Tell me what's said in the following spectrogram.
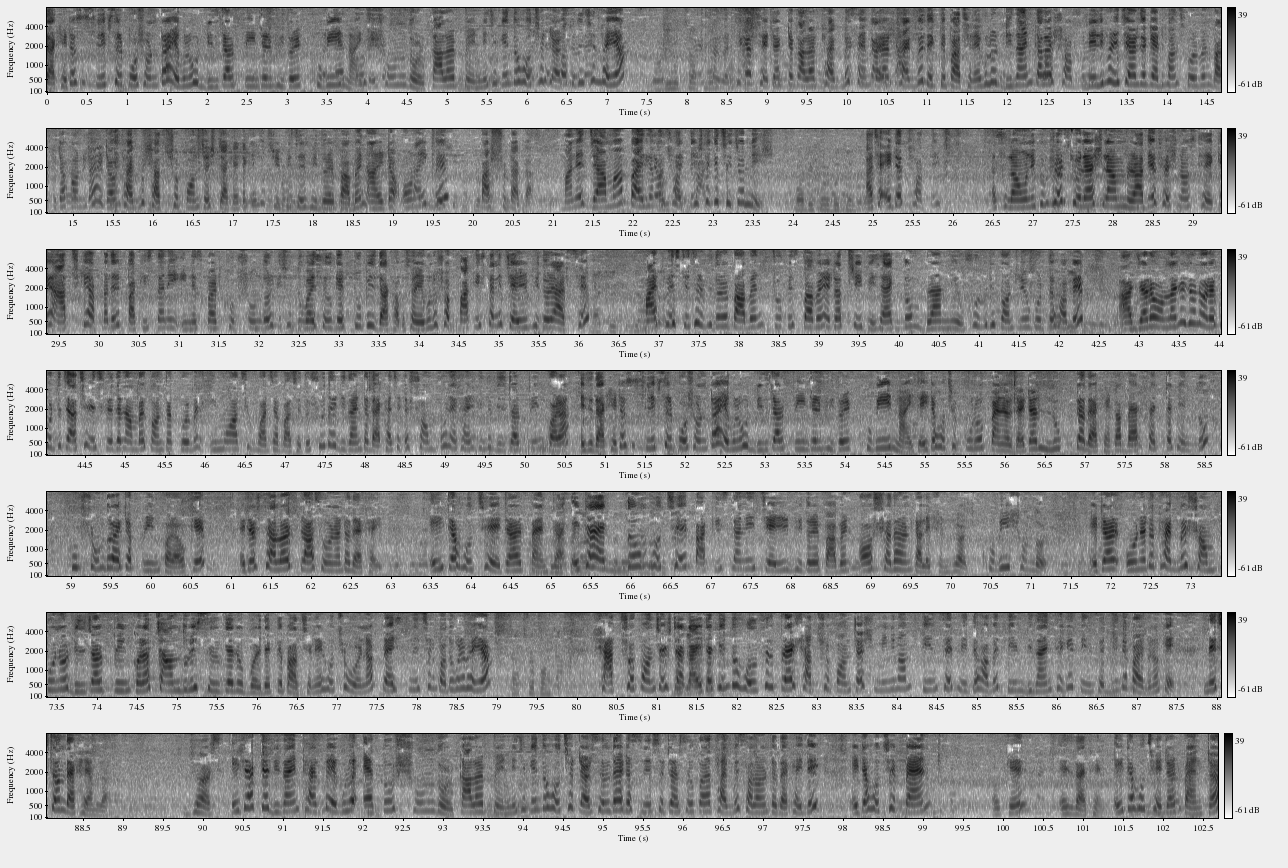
দেখ এটা হচ্ছে স্লিপস এর পোর্শনটা এগুলো ডিজিটাল প্রিন্টের ভিতরে খুবই নাইস সুন্দর কালার প্রিন্ট নিচে কিন্তু হচ্ছে দিচ্ছেন ভাইয়া। বডি হচ্ছে আপনার ঠিক আছে এটা একটা কালার থাকবে সেম কালার থাকবে দেখতে পাচ্ছেন। এগুলো ডিজাইন কালার সব ডেলিভারি চার্জ আগে অ্যাডভান্স করবেন বাকিটা কন্ডিশন এটাও থাকবে সাতশো পঞ্চাশ টাকা। এটা কিন্তু থ্রি পিসের ভিতরে পাবেন আর এটা অনেক বেশি পাঁচশো টাকা। মানে জামা পায়জামা ছত্রিশ থেকে ছেচল্লিশ। আচ্ছা এটা ছত্রিশ আসসালামু আলাইকুম স্যার চলে আসলাম রাদিয়া ফ্যাশন হাউস থেকে। আজকে আপনাদের পাকিস্তানি ইনস্পায়ার্ড খুব সুন্দর কিছু দুবাই সিল্কের টু পিস দেখাবো। স্যার এগুলো সব পাকিস্তানি চেরির ভিতরে আসছে। মাইক্রো স্টিচের ভিতরে পাবেন টু পিস পাবেন, এটা থ্রি পিস একদম brand new full video continue করতে হবে। আর যারা অনলাইনের জন্য অর্ডার করতে চাচ্ছেন স্ক্রিনের নাম্বার কন্ট্যাক্ট করবেন, ইমো আছে হোয়াটসঅ্যাপ আছে। তো শুধু এই ডিজাইনটা দেখাচ্ছে, এটা সম্পূর্ণ এখানে কিন্তু ডিজিটাল প্রিন্ট করা। এই যে দেখে এটা হচ্ছে স্লিপসের পোর্শনটা এগুলো ডিজিটাল প্রিন্টের ভিতরে খুবই নাইস এইটা হচ্ছে পুরো প্যানেলটা এটার লুকটা দেখেন, এটা ব্যাক সাইডটা কিন্তু খুব সুন্দর একটা প্রিন্ট করা ওকে এটার স্যালার প্লাস ওড়নাটা দেখাই। এইটা হচ্ছে এটার প্যান্টটা। এটা একদম হচ্ছে পাকিস্তানি চেরির ভিতরে পাবেন অসাধারণ কালেকশন খুবই সুন্দর। এটার ওড়নাটা থাকবে সম্পূর্ণ ডিজিটাল প্রিন্ট করা চান্দুরি সিল্কের উপরে, দেখতে পাচ্ছেন? এই হচ্ছে ওড়না। প্রাইস নিচ্ছেন কত করে ভাইয়া? সাতশো পঞ্চাশ টাকা। এটা কিন্তু হোলসেল প্রাইস সাতশো পঞ্চাশ মিনিমাম তিন সেট নিতে হবে। তিন ডিজাইন থেকে তিন সেট নিতে পারবেন। ওকে নেক্সট অন দেখাই আমরা। জার্স এটা একটা ডিজাইন থাকবে। এগুলো এত সুন্দর কালার প্রিন্ট নিচে কিন্তু হচ্ছে টার্সেল দেয় এটা স্লিপসে টার্সেল করা থাকবে। সালোয়ারটা দেখাই দেই। এটা হচ্ছে প্যান্ট ওকে এই দেখেন এইটা হচ্ছে এটার প্যান্টটা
